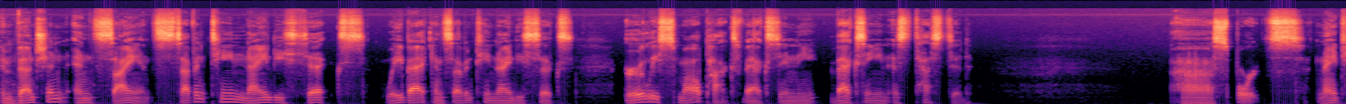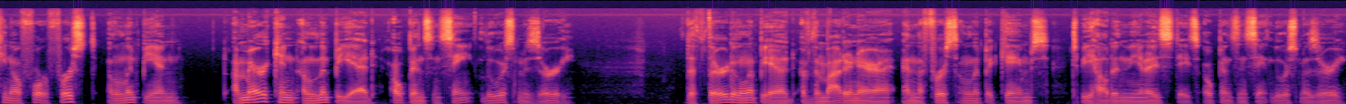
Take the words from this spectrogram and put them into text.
Invention and Science, 1796. Way back in 1796, early smallpox vaccine, vaccine is tested. Uh, sports, 1904, first Olympian, American Olympiad opens in St. Louis, Missouri the third Olympiad of the modern era and the first Olympic Games to be held in the United States opens in St. Louis, Missouri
